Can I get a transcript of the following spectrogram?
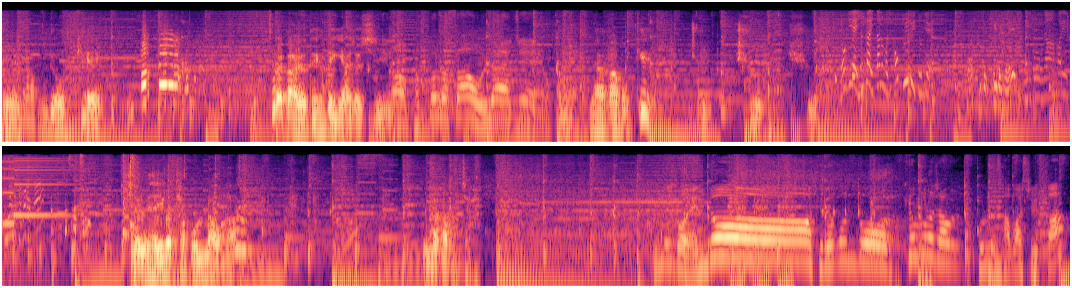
도현아 우리 어떻게 잘 가요 댕댕이 아저씨. 이거 벽돌로 쌓아 올려야지. 오케이. 나가볼게. 슉슉슉 자 여민아 이거 타고 올라와 좋았습니다. 올라가 보자. 근데 이거 엔더 드래곤도 포켓몬을 잡, 볼로 잡아질까?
